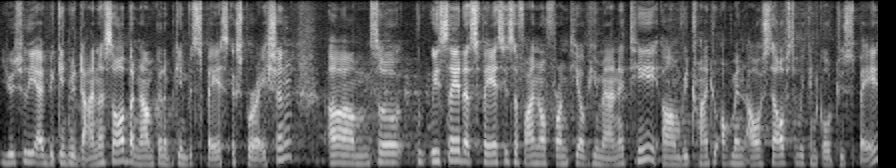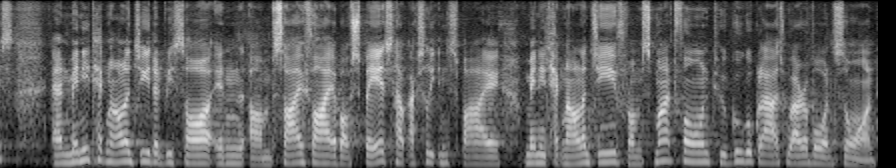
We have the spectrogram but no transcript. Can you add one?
usually I begin with dinosaur, but now I'm going to begin with space exploration. Um, so we say that space is the final frontier of humanity. Um, we try to augment ourselves so we can go to space. And many technology that we saw in um, sci-fi about space have actually inspired many technology from smartphone to Google Glass, wearable, and so on.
